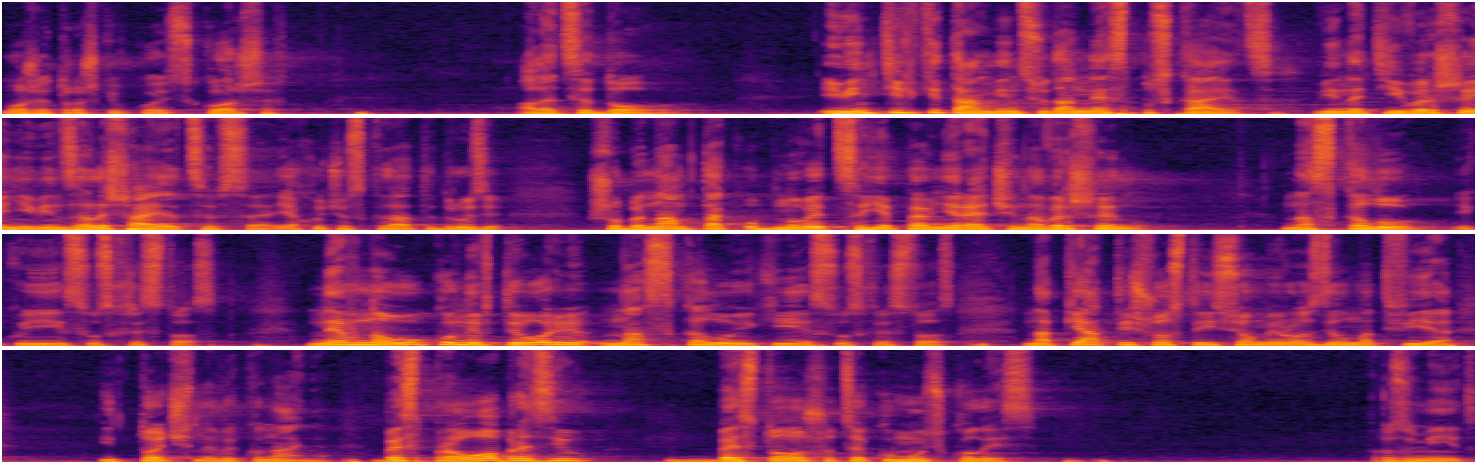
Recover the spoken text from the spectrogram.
Може, трошки в когось скорше, але це довго. І він тільки там, він сюди не спускається. Він на тій вершині, він залишає це все. Я хочу сказати, друзі, щоб нам так обновитися, є певні речі на вершину, на скалу, яку є Ісус Христос. Не в науку, не в теорію, на скалу, який є Ісус Христос. На 5, 6 і 7 розділ Матфія і точне виконання. Без прообразів, без того, що це комусь колись. Розумієте?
